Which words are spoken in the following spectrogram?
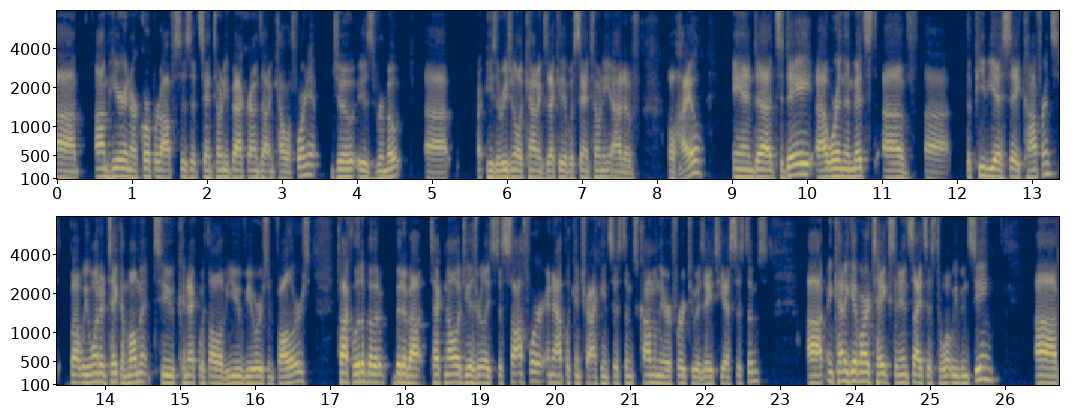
Uh, I'm here in our corporate offices at Santoni Backgrounds out in California. Joe is remote. Uh, he's a regional account executive with Santoni out of Ohio. And uh, today uh, we're in the midst of the PBSA conference, but we wanted to take a moment to connect with all of you viewers and followers, talk a little bit, bit about technology as it relates to software and applicant tracking systems, commonly referred to as ATS systems, uh, and kind of give our takes and insights as to what we've been seeing, uh,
